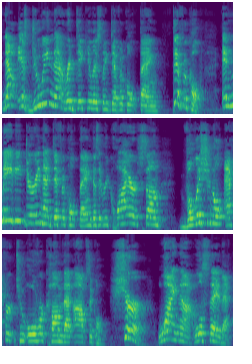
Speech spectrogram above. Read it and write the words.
Now, is doing that ridiculously difficult thing difficult? And maybe during that difficult thing, does it require some volitional effort to overcome that obstacle? Sure. Why not? We'll say that.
